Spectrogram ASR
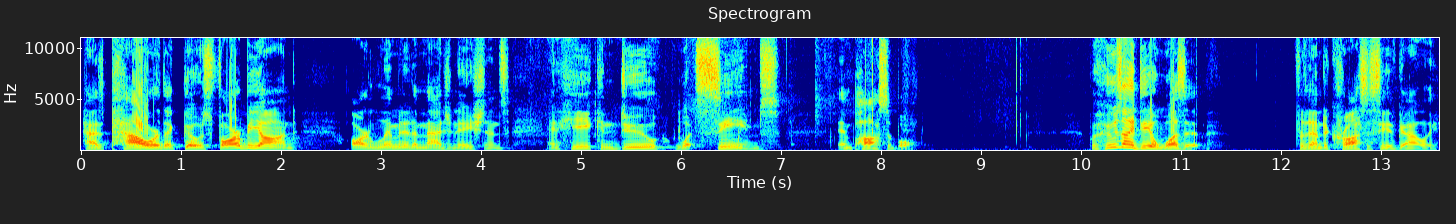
has power that goes far beyond our limited imaginations, and he can do what seems impossible. But whose idea was it for them to cross the Sea of Galilee?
